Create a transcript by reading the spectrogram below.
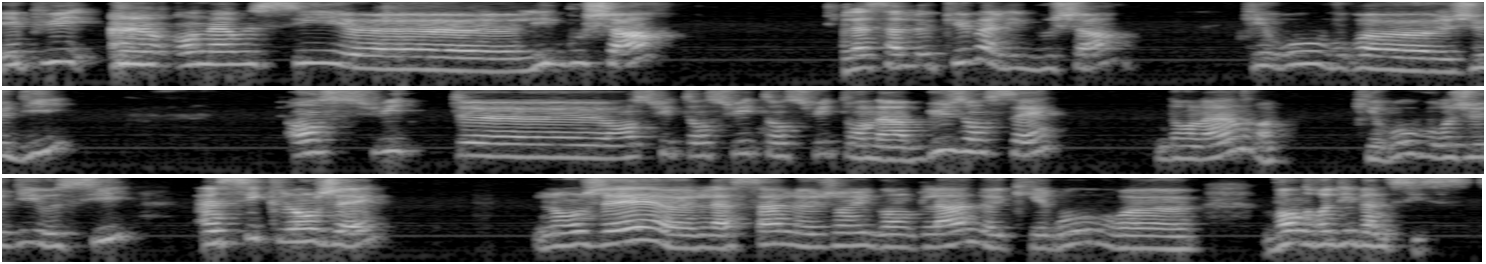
Et puis, on a aussi euh, l'île Bouchard, la salle Le Cube à l'île Bouchard, qui rouvre euh, jeudi. Ensuite, euh, ensuite, ensuite, ensuite, on a Busancais dans l'Indre, qui rouvre jeudi aussi, ainsi que Langeais. Langeais, la salle Jean-Hugues Anglade, qui rouvre vendredi 26.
